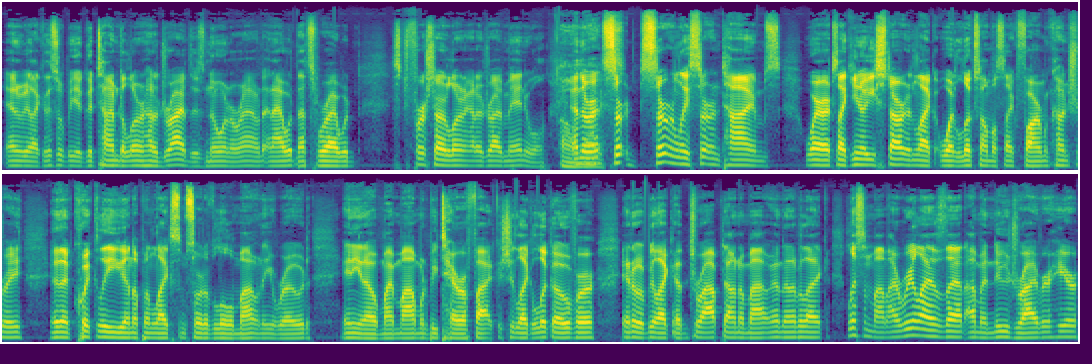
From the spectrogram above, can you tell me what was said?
and we'd be like this would be a good time to learn how to drive. There's no one around, and I would that's where I would first started learning how to drive manual. Oh, and there are nice. cer- certainly certain times where it's like you know you start in like what looks almost like farm country and then quickly you end up in like some sort of little mountainy road and you know my mom would be terrified because she'd like look over and it would be like a drop down a mountain and i'd be like listen mom i realize that i'm a new driver here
